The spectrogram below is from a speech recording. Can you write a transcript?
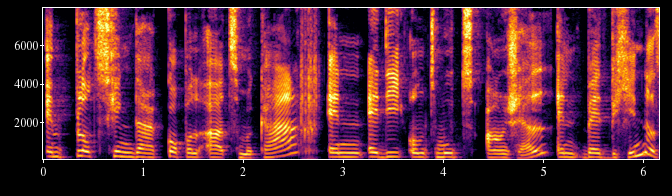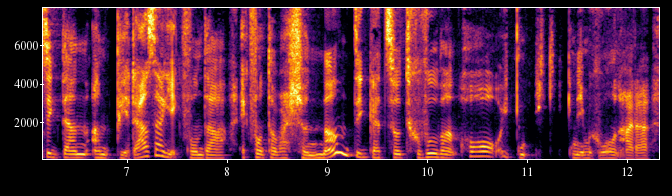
En plots ging dat koppel uit elkaar. En Eddie ontmoet Angèle. En bij het begin, als ik dan aan Pira zag, ik vond dat, ik vond dat wat gênant. Ik had zo het gevoel van, oh, ik, ik, ik neem gewoon haar,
